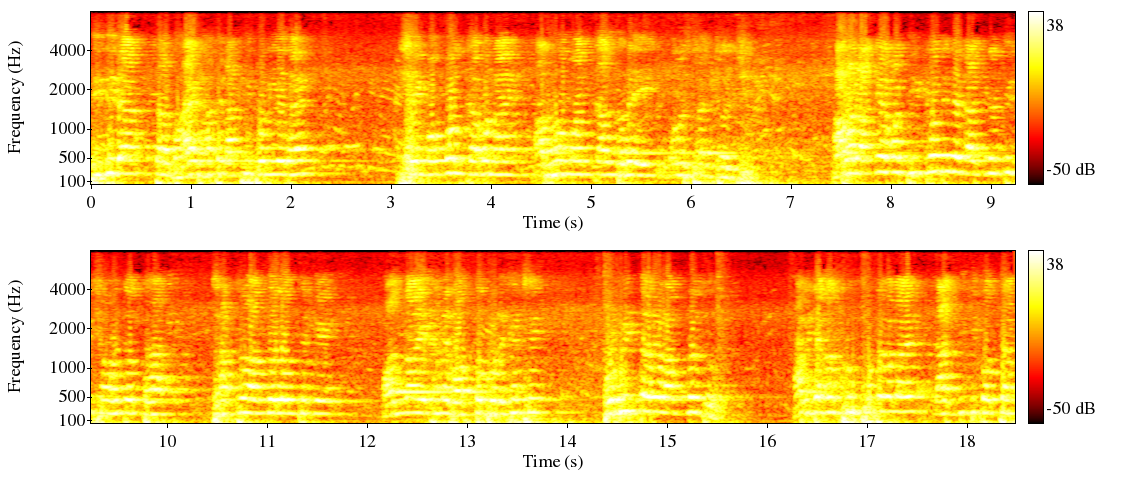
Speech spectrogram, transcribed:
দিদিরা তার ভাইয়ের হাতে রাখি পরিয়ে দেয়। সেই মঙ্গল কামনায় আবহমান কাল ধরে এই অনুষ্ঠান চলছে। আমার আগে আমার দীর্ঘদিনের রাজনৈতিক সহযোদ্ধা ছাত্র আন্দোলন থেকে অন্যায় এখানে বক্তব্য রেখেছে। প্রবৃত্তারও অগ্রজ আমি যখন খুব ছোটবেলায় রাজনীতি করতাম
